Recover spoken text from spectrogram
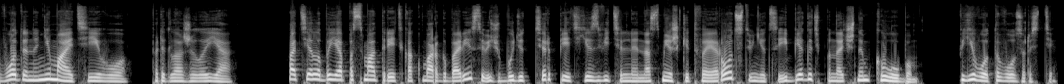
«Вот и нанимайте его», – предложила я. Хотела бы я посмотреть, как Марк Борисович будет терпеть язвительные насмешки твоей родственницы и бегать по ночным клубам в его-то возрасте.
